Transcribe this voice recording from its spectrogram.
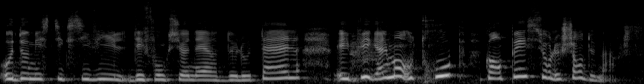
aux domestiques civils des fonctionnaires de l'hôtel, et puis également aux troupes campées sur le champ de Mars.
